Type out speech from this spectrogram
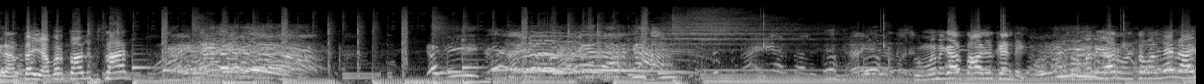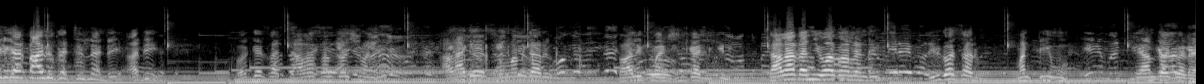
ఇదంతా ఎవరి తాలూకు సార్? సుమన్ గారు తాలూక్ అండి సుమన్ గారు ఉండటం వల్లే రాయుడు గారు తాలూకు వచ్చిందండి. అది ఓకే సార్ చాలా సంతోషం అండి. అలాగే సుమన్ గారు తాలూకు మనిషిని కలిగి చాలా ధన్యవాదాలండి. ఇదిగో సార్ మన టీము. అంతా కూడా.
